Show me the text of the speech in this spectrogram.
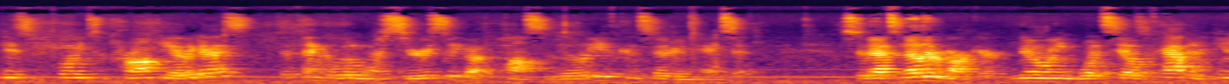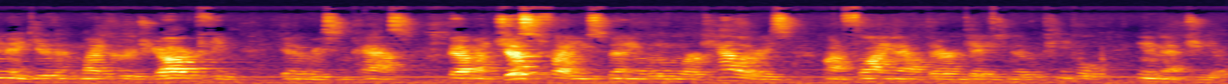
is going to prompt the other guys to think a little more seriously about the possibility of considering exit. So that's another marker, knowing what sales have happened in a given microgeography in the recent past. That might justify you spending a little more calories on flying out there and getting to know the people in that geo.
